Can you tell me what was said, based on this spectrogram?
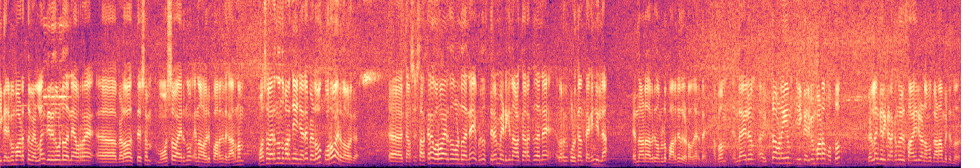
ഈ കരിമ്പൻ പാടത്ത് വെള്ളം കയറിയത് കൊണ്ട് തന്നെ അവരുടെ വിളവ് അത്യാവശ്യം മോശമായിരുന്നു എന്നാണ് അവർ പറഞ്ഞത്. കാരണം മോശമായിരുന്നു എന്ന് പറഞ്ഞു കഴിഞ്ഞാൽ വിളവ് കുറവായിരുന്നു അവർക്ക്. കർഷക ശർക്കര കുറവായിരുന്നത് കൊണ്ട് തന്നെ ഇവിടുന്ന് സ്ഥിരം മേടിക്കുന്ന ആൾക്കാർക്ക് തന്നെ ഇവർക്ക് കൊടുക്കാൻ തികഞ്ഞില്ല. എന്നാണ് അവർ നമ്മളോട് പറഞ്ഞത് കേട്ടോ നേരത്തെ. അപ്പം എന്തായാലും ഇത്തവണയും ഈ കരിമ്പാടം മൊത്തം വെള്ളം കയറി കിടക്കുന്ന ഒരു സാഹചര്യമാണ് നമുക്ക് കാണാൻ പറ്റുന്നത്.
